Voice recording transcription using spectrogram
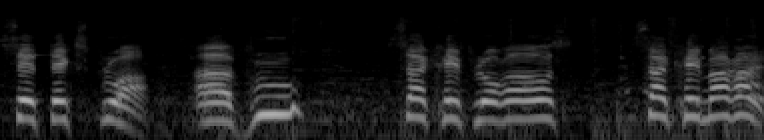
cet exploit. À vous, sacré Florence, sacré marin.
